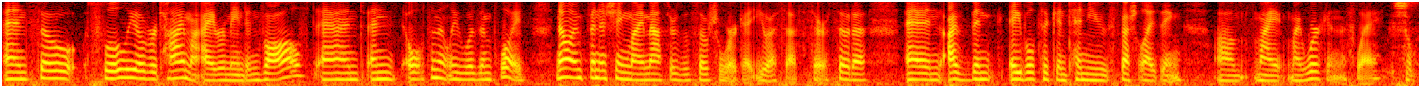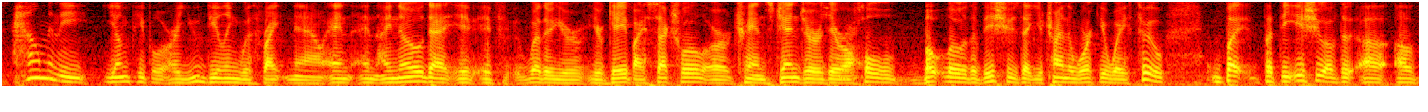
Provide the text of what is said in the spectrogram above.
And so slowly over time, I remained involved and, and ultimately was employed. Now I'm finishing my Master's of Social Work at USF Sarasota, and I've been able to continue specializing um, my, my work in this way. So, how many young people are you dealing with right now? And and I know that if, if whether you're you're gay, bisexual, or transgender, there are a whole boatload of issues that you're trying to work your way through. But but the issue of the uh, of,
